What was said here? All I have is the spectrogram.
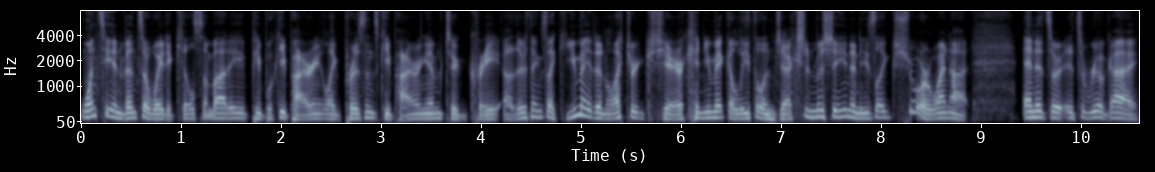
once he invents a way to kill somebody, people keep hiring like prisons keep hiring him to create other things. Like you made an electric chair, can you make a lethal injection machine? And he's like, sure, why not? And it's a it's a real guy.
